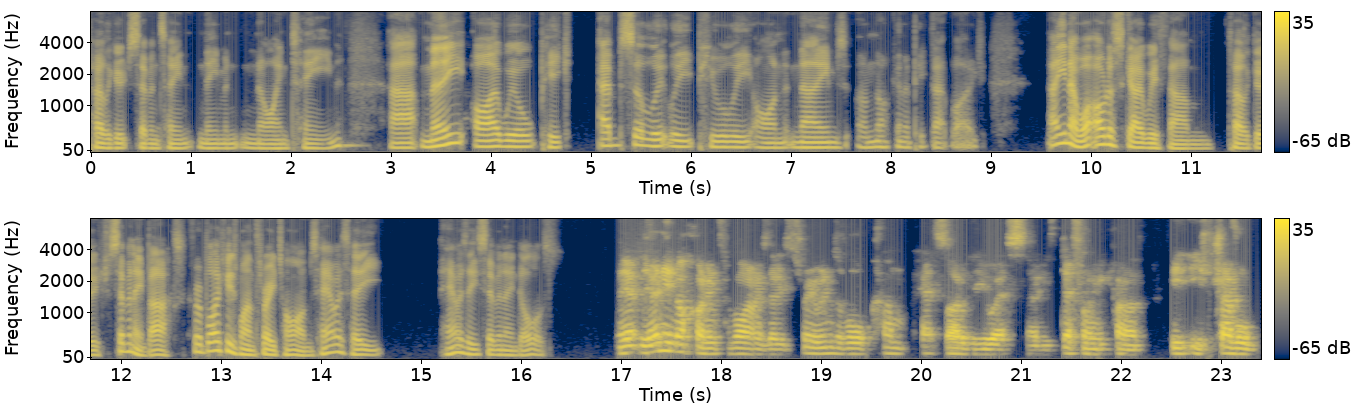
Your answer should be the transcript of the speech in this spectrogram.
Taylor Gooch seventeen. Niemann nineteen. Uh, me, I will pick absolutely purely on names. I'm not going to pick that bloke. Uh, you know what? I'll just go with um Taylor Gooch. Seventeen bucks for a bloke who's won three times. How is he? How is he seventeen dollars? The, the only knock on him for mine is that his three wins have all come outside of the US. So he's definitely kind of he, he's travelled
